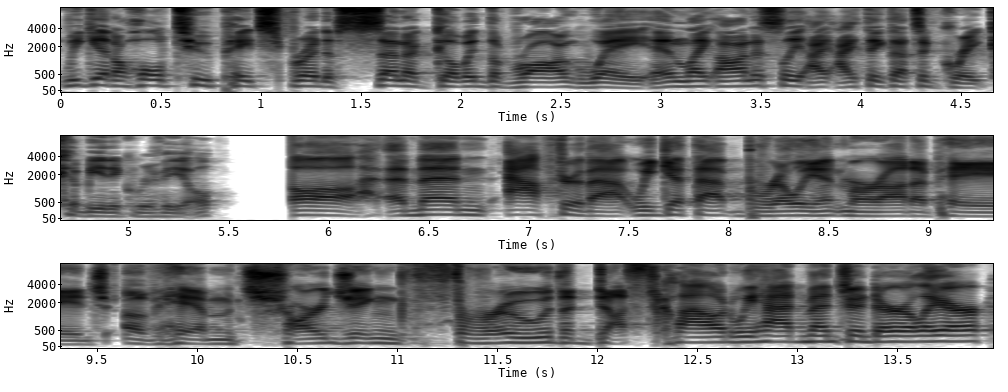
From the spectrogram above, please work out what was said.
we get a whole two page spread of Sena going the wrong way. And like honestly I, I think that's a great comedic reveal Uh, and then after that, we get that brilliant Murata page of him charging through the dust cloud we had mentioned earlier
